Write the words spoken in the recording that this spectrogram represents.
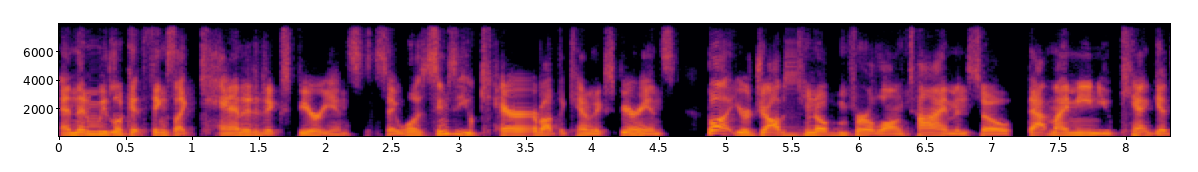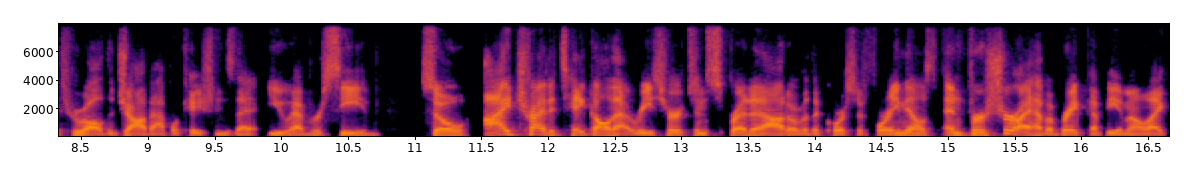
And then we look at things like candidate experience and say, well, it seems that you care about the candidate experience, but your job's been open for a long time. And so that might mean you can't get through all the job applications that you have received. So I try to take all that research and spread it out over the course of four emails. And for sure, I have a breakup email like,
